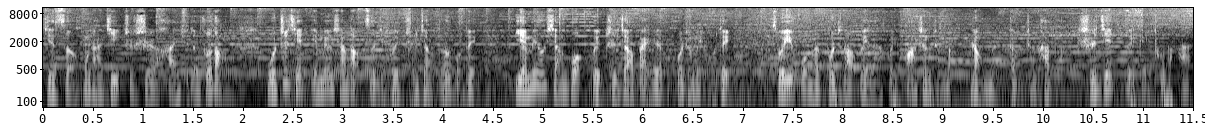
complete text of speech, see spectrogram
金色轰炸机只是含蓄地说道：“我之前也没有想到自己会执教德国队，也没有想过会执教拜仁或者美国队，所以我们不知道未来会发生什么，让我们等着看吧，时间会给出答案。”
